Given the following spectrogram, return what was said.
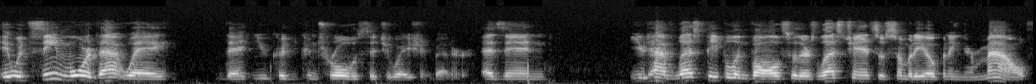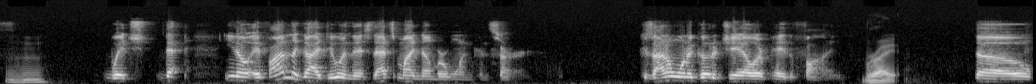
it would seem more that way that you could control the situation better. As in, you'd have less people involved, so there's less chance of somebody opening their mouth. hmm Which that you know, if I'm the guy doing this, that's my number one concern. Because I don't want to go to jail or pay the fine. Right. So,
